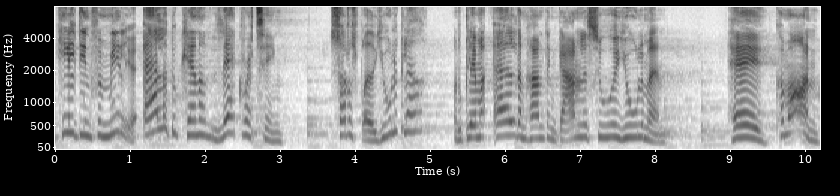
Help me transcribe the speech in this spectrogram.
hele din familie, alle du kender, lækre ting. Så er du spreder juleglæde, og du glemmer alt om ham, den gamle, sure julemand. Hey, come on!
